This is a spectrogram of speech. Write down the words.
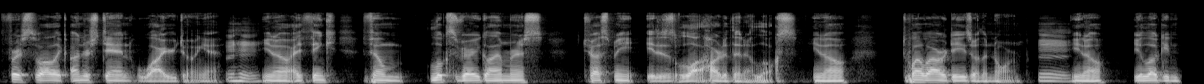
first of all, like understand why you're doing it. Mm-hmm. You know, I think film looks very glamorous. Trust me, it is a lot harder than it looks. You know, 12 hour days are the norm. Mm. You know, you're lugging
